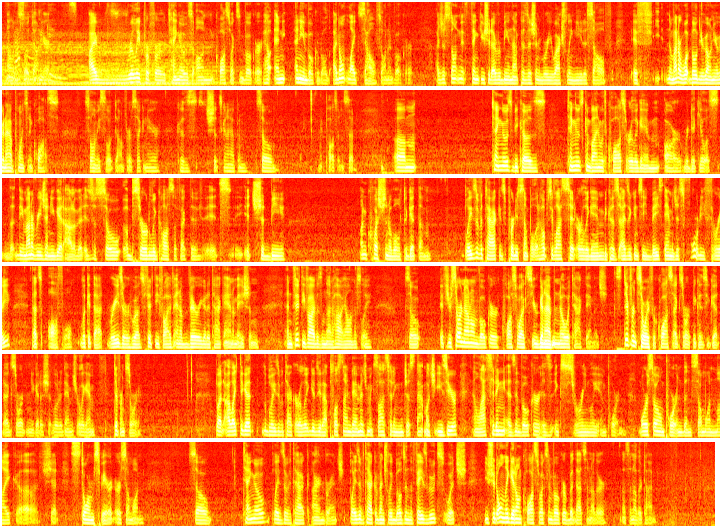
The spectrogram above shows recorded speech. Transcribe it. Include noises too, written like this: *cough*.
Now let me slow it down here. I really prefer Tangos on Quaswex Invoker, any any Invoker build. I don't like salves on Invoker. I just don't think you should ever be in that position where you actually need a salve. If no matter what build you're going, you're gonna have points in Quas. So let me slow it down for a second here, because shit's gonna happen. So let me pause it instead. Um, Tangos because Tangos combined with Quas early game are ridiculous. The, the amount of regen you get out of it is just so absurdly cost effective. It's it should be unquestionable to get them. Blades of Attack is pretty simple. It helps you last hit early game because as you can see base damage is 43. That's awful. Look at that. Razor who has 55 and a very good attack animation. And 55 isn't that high honestly. So if you're starting out on Invoker, Quaswex, you're going to have no attack damage. It's a different story for Quas Exort because you get Exort and you get a shitload of damage early game. Different story. But I like to get the Blades of Attack early. Gives you that plus 9 damage, makes last hitting just that much easier. And last hitting as Invoker is extremely important. More so important than someone like, uh, shit, Storm Spirit or someone. So, Tango, Blades of Attack, Iron Branch. Blades of Attack eventually builds in the Phase Boots, which you should only get on Quaswex Invoker, but that's another that's another time.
